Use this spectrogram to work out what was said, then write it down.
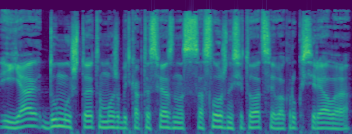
И я думаю, что это может быть как-то связано со сложной ситуацией вокруг сериала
